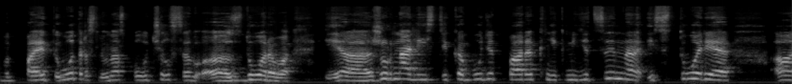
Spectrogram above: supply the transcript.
вот по этой отрасли у нас получился э, здорово. И, э, журналистика будет, пара книг, медицина, история э,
